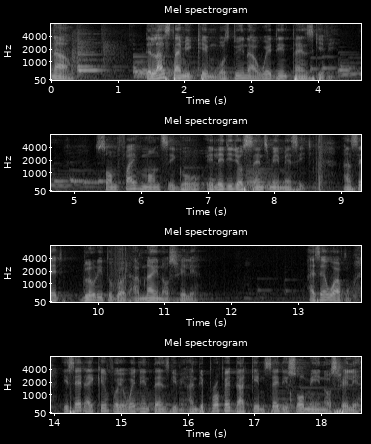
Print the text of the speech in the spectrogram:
Now, the last time he came was during our wedding Thanksgiving. Some five months ago, a lady just sent me a message and said, Glory to God, I'm now in Australia. I said, What happened? He said, I came for your wedding Thanksgiving, and the prophet that came said he saw me in Australia.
